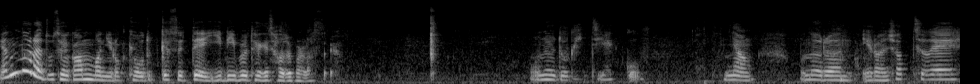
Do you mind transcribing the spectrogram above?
옛날에도 제가 한번 이렇게 어둡게 했을 때 이 립을 되게 자주 발랐어요. 오늘도 귀티했고 그냥 오늘은 이런 셔츠에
